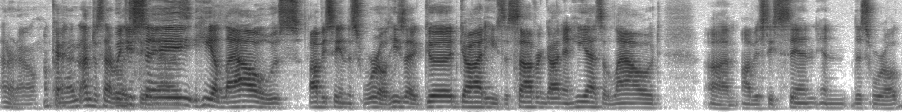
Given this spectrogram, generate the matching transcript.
I don't know. Okay. I mean, I'm, I'm just not really. Would you say as- he allows, obviously, in this world, he's a good God, he's a sovereign God, and he has allowed, um, obviously, sin in this world,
